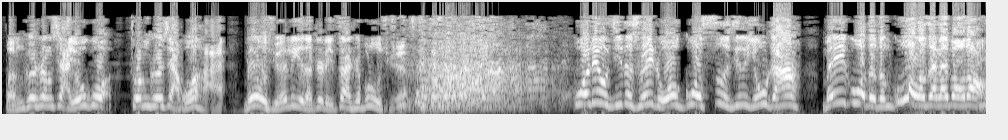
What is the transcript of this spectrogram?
本科生下油锅，专科下火海，没有学历的这里暂时不录取。过六级的水煮，过四级的油炸，没过的等过了再来报道。”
